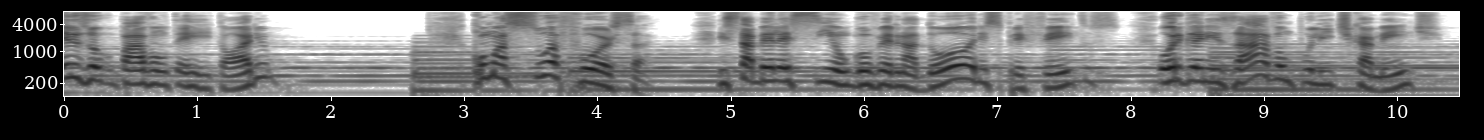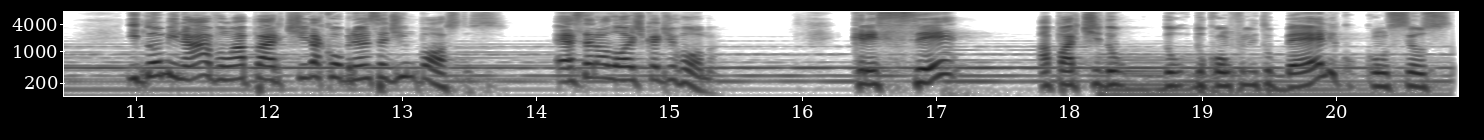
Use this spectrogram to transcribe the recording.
eles ocupavam o território, como a sua força estabeleciam governadores, prefeitos, organizavam politicamente e dominavam a partir da cobrança de impostos. Essa era a lógica de Roma. Crescer a partir do, do, do conflito bélico com seus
